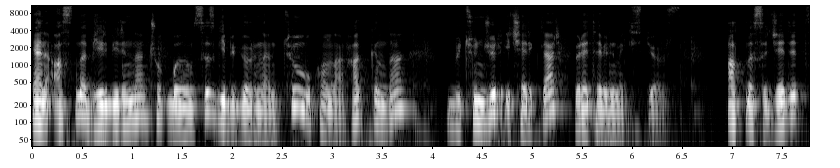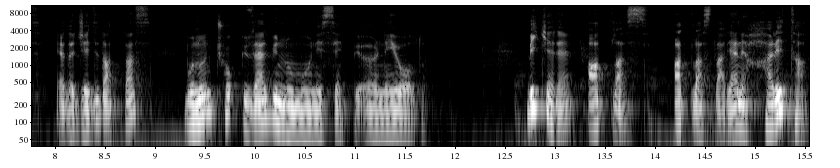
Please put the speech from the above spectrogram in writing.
Yani aslında birbirinden çok bağımsız gibi görünen tüm bu konular hakkında bütüncül içerikler üretebilmek istiyoruz. Atlas'ı Cedid ya da Cedid Atlas bunun çok güzel bir numunesi, bir örneği oldu. Bir kere Atlas, Atlaslar yani harita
